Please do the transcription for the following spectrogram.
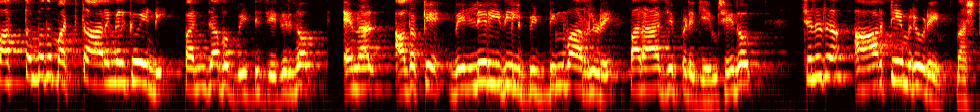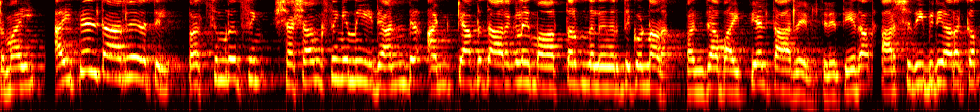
പത്തൊമ്പത് മറ്റ് താരങ്ങൾക്ക് വേണ്ടി പഞ്ചാബ് ബിഡ് ചെയ്തിരുന്നു. എന്നാൽ അതൊക്കെ വലിയ രീതിയിൽ ബിഡിംഗ് വാറിലൂടെ പരാജയപ്പെടുകയും ചെയ്തു. ചിലത് ആർ ടി എമ്മിലൂടെയും നഷ്ടമായി. ഐ പി എൽ താരലേലത്തിൽ പ്രത്സിമ്രത് സിംഗ് ശശാങ്ക് സിംഗ് എന്നീ രണ്ട് അൺക്യാപ്ഡ് താരങ്ങളെ മാത്രം നിലനിർത്തിക്കൊണ്ടാണ് പഞ്ചാബ് ഐ പി എൽ താരലേലത്തിലെത്തിയത് അർഷദീപിനെ അടക്കം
